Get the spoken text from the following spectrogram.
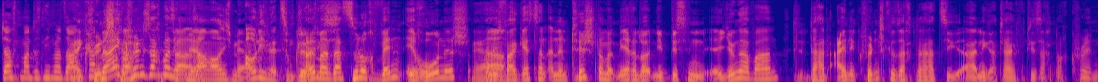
dass man das nicht mehr sagen kann. Nein, cringe sagt man nicht mehr. sagen wir auch nicht mehr. Auch nicht mehr zum Glück. Also man sagt nur noch, wenn, ironisch. Ja. Und ich war gestern an einem Tisch noch mit mehreren Leuten, die ein bisschen äh, jünger waren. Da hat eine cringe gesagt, dann hat sie eine gesagt, ja, die sagt noch cringe.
